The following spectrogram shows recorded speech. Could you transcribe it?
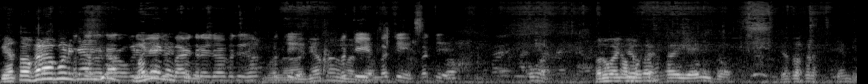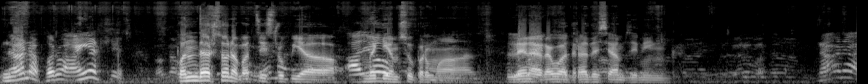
કેતો ખરા પણ ક્યાં મને ફરવા ગયો કેતો ખરા. ના ના ફરવા અહીંયા છે. પંદરસો ને પચીસ રૂપિયા મીડિયમ સુપરમાં લેના રવાદ રાધેશ્યામજી ની. ના ના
